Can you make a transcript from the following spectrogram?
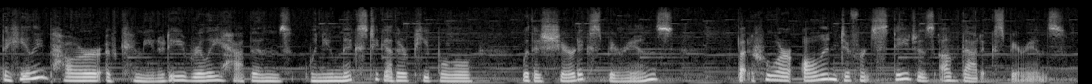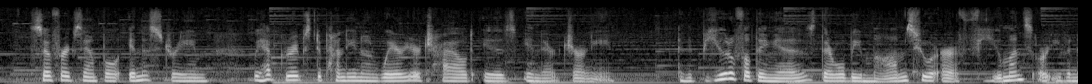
The healing power of community really happens when you mix together people with a shared experience, but who are all in different stages of that experience. So, for example, in the stream, we have groups depending on where your child is in their journey. And the beautiful thing is, there will be moms who are a few months or even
